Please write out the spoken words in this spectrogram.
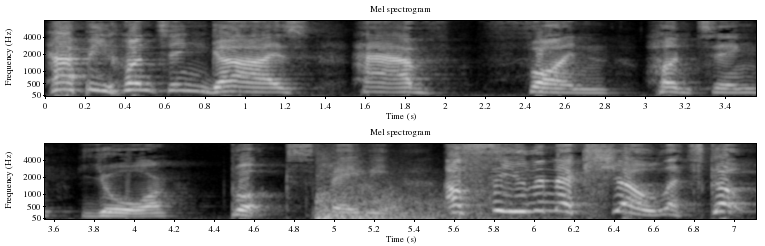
Happy hunting, guys! Have fun hunting your books, baby. I'll see you the next show. Let's go!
